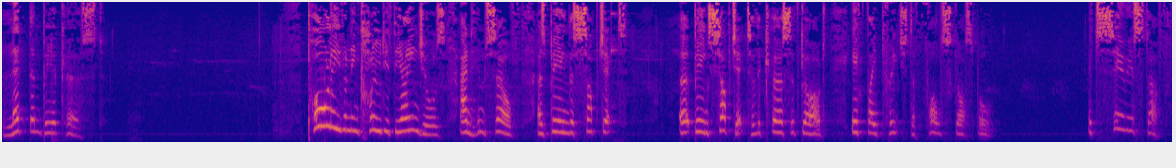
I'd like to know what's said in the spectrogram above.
let them be accursed. Paul even included the angels and himself as being the subject, uh, being subject to the curse of God if they preached a false gospel. It's serious stuff.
